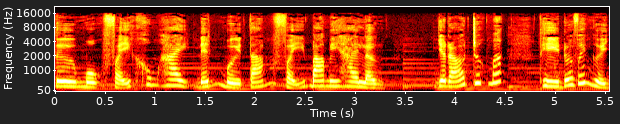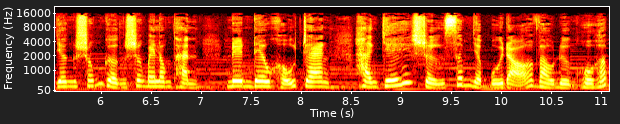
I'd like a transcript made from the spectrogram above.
từ 1,02 đến 18,32 lần. Do đó trước mắt thì đối với người dân sống gần sân bay Long Thành nên đeo khẩu trang, hạn chế sự xâm nhập bụi đỏ vào đường hô hấp.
